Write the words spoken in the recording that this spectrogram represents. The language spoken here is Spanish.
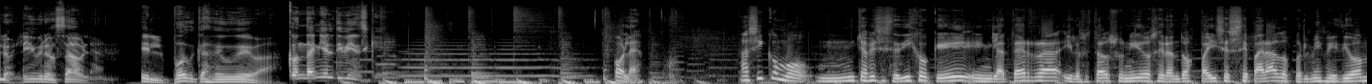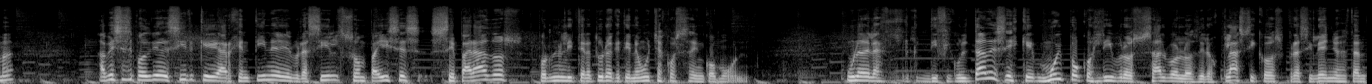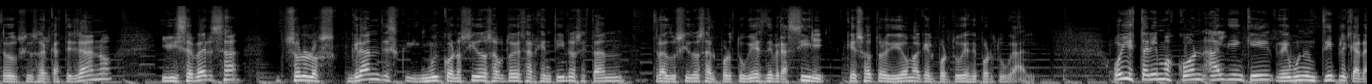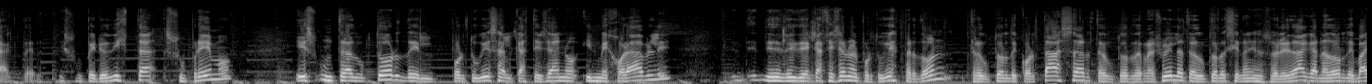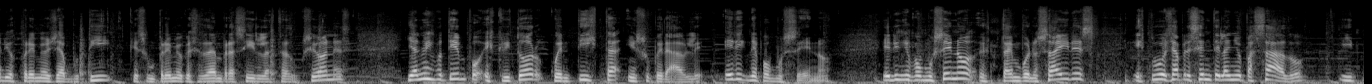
Los libros hablan. El podcast de Udeva. Con Daniel Divinsky. Hola. Así como muchas veces se dijo que Inglaterra y los Estados Unidos eran dos países separados por el mismo idioma, a veces se podría decir que Argentina y el Brasil son países separados por una literatura que tiene muchas cosas en común. Una de las dificultades es que muy pocos libros, salvo los de los clásicos brasileños, están traducidos al castellano y viceversa, solo los grandes y muy conocidos autores argentinos están traducidos al portugués de Brasil, que es otro idioma que el portugués de Portugal. Hoy estaremos con alguien que reúne un triple carácter. Es un periodista supremo, es un traductor del portugués al castellano inmejorable, del castellano al portugués, perdón, traductor de Cortázar, traductor de Rayuela, traductor de Cien años de soledad, ganador de varios premios Jabuti, que es un premio que se da en Brasil las traducciones, y al mismo tiempo escritor, cuentista insuperable, Eric Nepomuceno. Eric Nepomuceno está en Buenos Aires, estuvo ya presente el año pasado y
